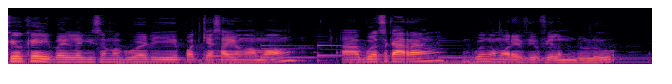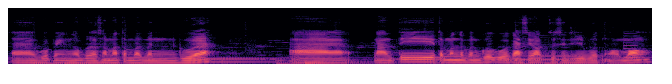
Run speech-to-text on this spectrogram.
Oke oke, balik lagi sama gue di podcast Ayo Ngomong. Uh, buat sekarang, gue nggak mau review film dulu. Uh, gue pengen ngobrol sama teman-teman gue. Uh, nanti teman-teman gue gue kasih waktu sendiri buat ngomong.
